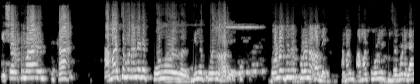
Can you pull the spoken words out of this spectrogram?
কিশোর কুমার গান আমার তো মনে হয় যে কোনো দিনও পুরনো হবে। কোনো দিনও পুরনো হবে। আমার আমার তো মনে হয় কিশোর কুমারের গান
